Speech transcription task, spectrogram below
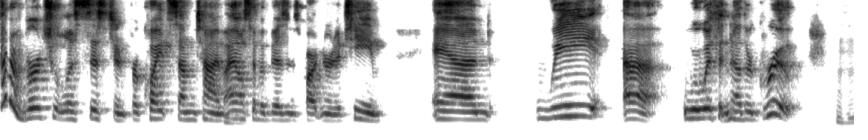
had a virtual assistant for quite some time. I mm-hmm. also have a business partner and a team, and we uh, were with another group, mm-hmm.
